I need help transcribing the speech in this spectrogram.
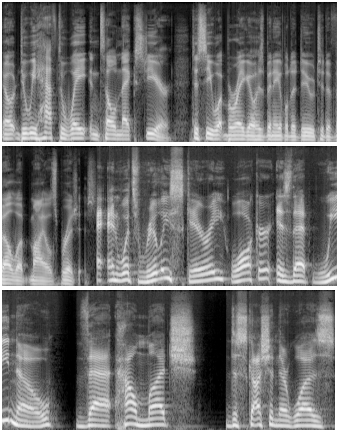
You know, do we have to wait until next year to see what Borrego has been able to do to develop Miles Bridges? And what's really scary, Walker, is that we know that how much discussion there was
